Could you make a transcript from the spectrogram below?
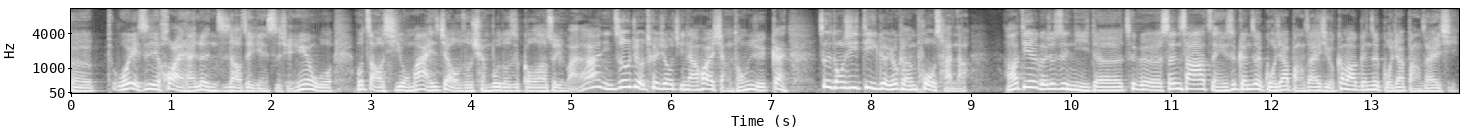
呃，我也是后来才认知到这件事情，因为我我早期我妈还是叫我说全部都是勾到最满啊，你之后就有退休金啊。后来想通就觉得干这个东西，第一个有可能破产啊。然后第二个就是你的这个生杀等于是跟这个国家绑在一起，我干嘛要跟这个国家绑在一起？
